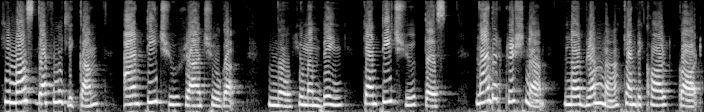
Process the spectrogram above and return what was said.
He must definitely come and teach you Raj Yoga. No human being can teach you this. Neither Krishna nor Brahma can be called God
